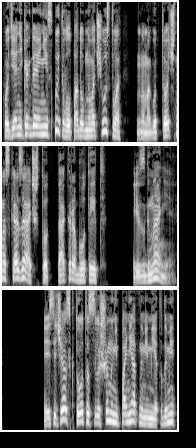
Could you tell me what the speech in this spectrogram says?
Хоть я никогда и не испытывал подобного чувства, но могу точно сказать, что так работает изгнание. И сейчас кто-то совершенно непонятными методами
